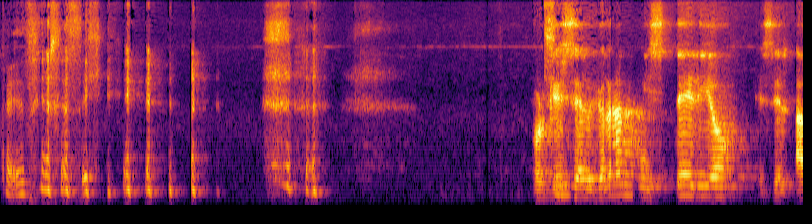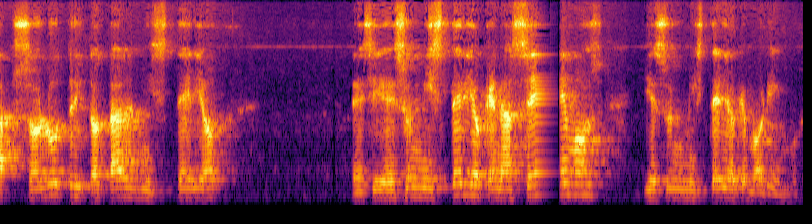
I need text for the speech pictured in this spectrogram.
Puede ser así. Porque es el gran misterio, es el absoluto y total misterio. Es decir, es un misterio que nacemos y es un misterio que morimos.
